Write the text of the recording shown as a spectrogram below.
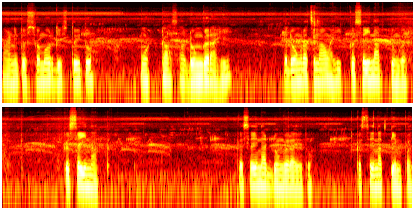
आणि तो समोर दिसतोय तो मोठा असा डोंगर आहे. त्या डोंगराचं नाव आहे कसईनाथ डोंगर. कसईनाथ कसईनाथ डोंगर आहे तो. कसईनाथ टेम्पल.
